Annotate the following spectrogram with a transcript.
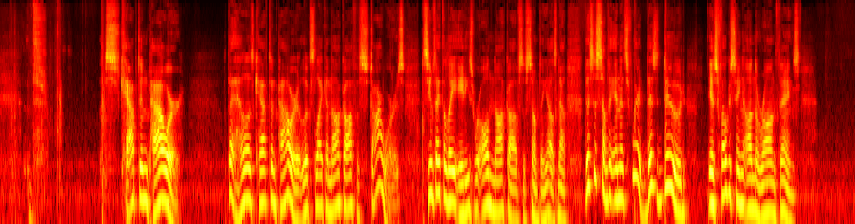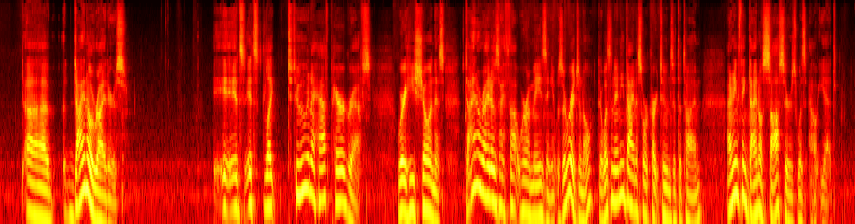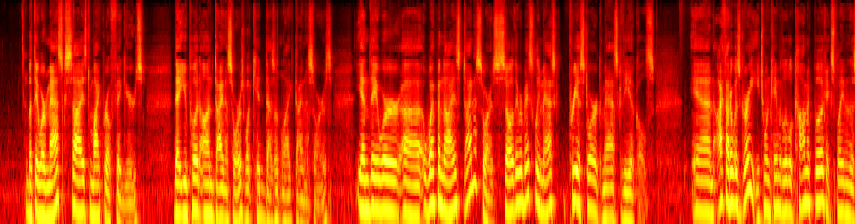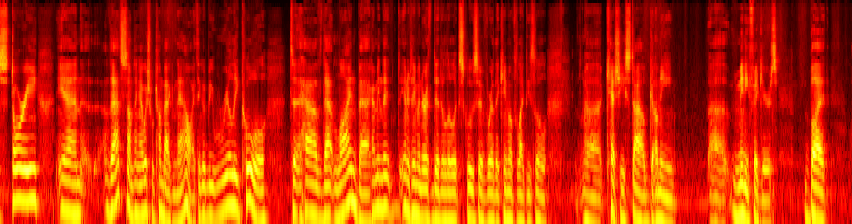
Captain Power. What the hell is Captain Power? It looks like a knockoff of Star Wars. It seems like the late 80s were all knockoffs of something else. Now, this is something, and it's weird. This dude is focusing on the wrong things. Uh, Dino Riders. It's it's like two and a half paragraphs where he's showing this. Dino Riders I thought were amazing. It was original. There wasn't any dinosaur cartoons at the time. I don't even think Dino Saucers was out yet. But they were mask sized micro figures that you put on dinosaurs. What kid doesn't like dinosaurs? And they were uh, weaponized dinosaurs. So they were basically mask prehistoric mask vehicles. And I thought it was great. Each one came with a little comic book explaining the story. And that's something I wish would come back now. I think it would be really cool to have that line back. I mean, the Entertainment Earth did a little exclusive where they came up with like these little uh, Keshi style gummy uh, minifigures, but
